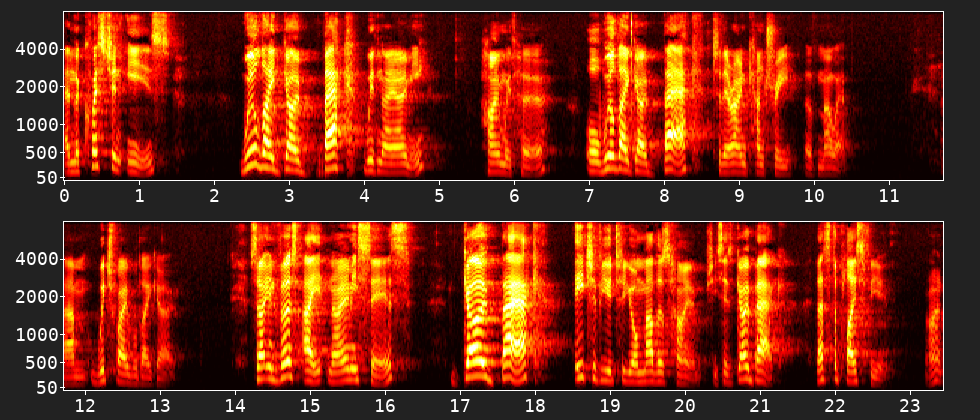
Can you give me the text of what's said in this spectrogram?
And the question is will they go back with Naomi, home with her, or will they go back to their own country of Moab? Um, which way will they go? So in verse 8, Naomi says, Go back each of you to your mother's home. She says, Go back. That's the place for you. Right?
